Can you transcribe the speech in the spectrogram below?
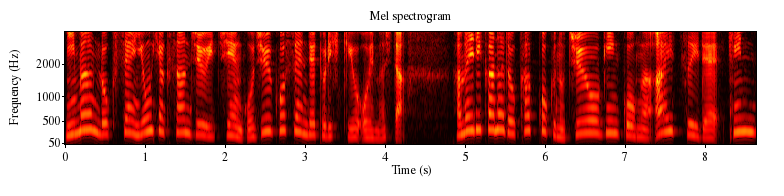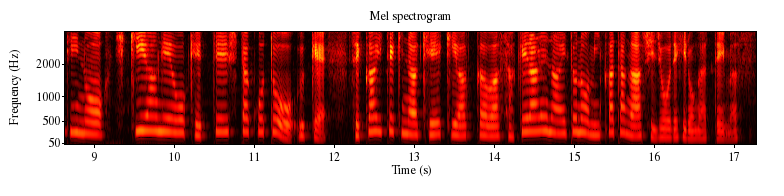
26,431円55銭で取引を終えました。アメリカなど各国の中央銀行が相次いで金利の引き上げを決定したことを受け、世界的な景気悪化は避けられないとの見方が市場で広がっています。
